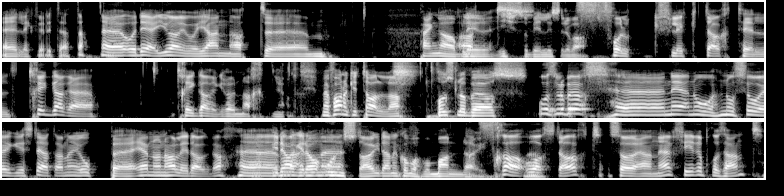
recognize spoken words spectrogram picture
eh, likviditet. Da. Eh, og det gjør jo igjen at eh, Penger blir At- ikke så billig som det var. folk flykter til tryggere, tryggere grunner. Ja. Men få noen tall, da. Oslo Børs Oslo Børs eh, ned nå. Nå så jeg i sted at den er opp eh, 1,5 i dag, da. Eh, I dag er det eh, onsdag. Denne kommer på mandag. Fra årsstart så er den ned 4%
